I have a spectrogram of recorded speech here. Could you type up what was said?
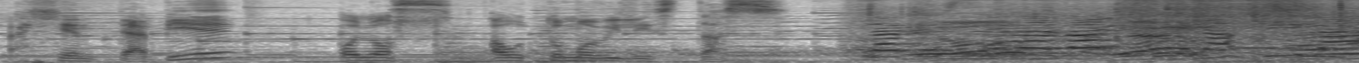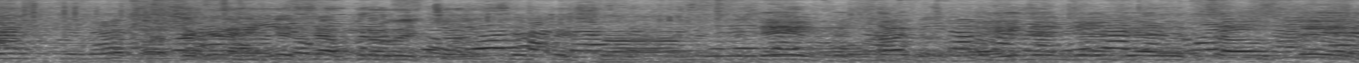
¿La gente a pie o los automovilistas? La tercera no hizo la fila. la gente se aprovechó y se empezó a meter. Sí, exacto. Ahí tendrían que haber estado ustedes.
